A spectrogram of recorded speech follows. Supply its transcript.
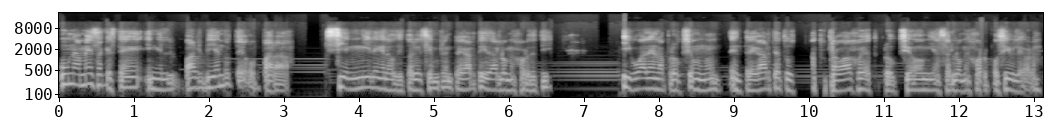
una mesa que esté en el bar viéndote o para 100 mil en el auditorio, siempre entregarte y dar lo mejor de ti. Igual en la producción, ¿no? Entregarte a tu, a tu trabajo y a tu producción y hacer lo mejor posible, ahora.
